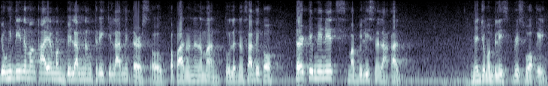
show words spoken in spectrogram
yung hindi naman kaya magbilang ng 3 kilometers, o paano na naman, tulad ng sabi ko, 30 minutes, mabilis na lakad. Medyo mabilis, brisk walking.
